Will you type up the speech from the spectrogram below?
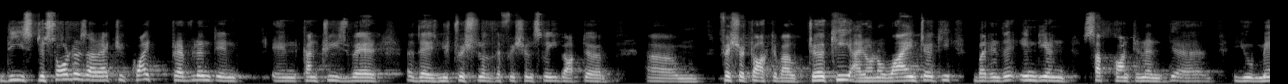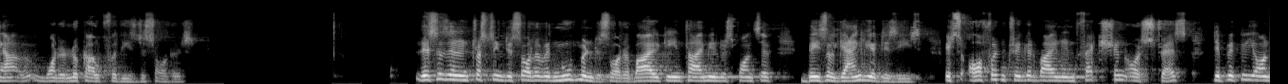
these disorders are actually quite prevalent in, in countries where there is nutritional deficiency. Dr. Um, Fisher talked about Turkey. I don't know why in Turkey, but in the Indian subcontinent, uh, you may want to look out for these disorders. This is an interesting disorder with movement disorder, biotin thiamine responsive basal ganglia disease. It's often triggered by an infection or stress, typically on,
